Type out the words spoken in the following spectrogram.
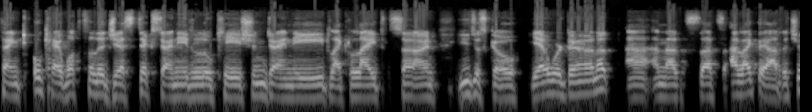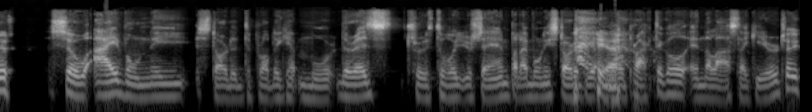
think okay what's the logistics do I need a location do I need like light sound you just go yeah we're doing it uh, and that's that's I like the attitude So I've only started to probably get more. There is truth to what you're saying, but I've only started to get Yeah. more practical in the last like year or two.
